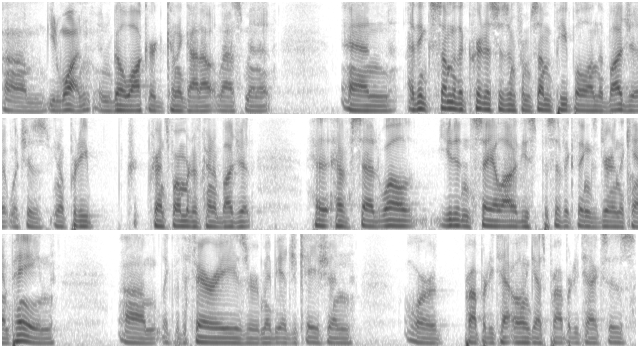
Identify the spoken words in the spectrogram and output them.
um, you'd won, and Bill Walker kind of got out last minute. And I think some of the criticism from some people on the budget, which is you know pretty tr- transformative kind of budget, ha- have said, well, you didn't say a lot of these specific things during the campaign, um, like with the ferries or maybe education or property ta- oil and gas property taxes.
